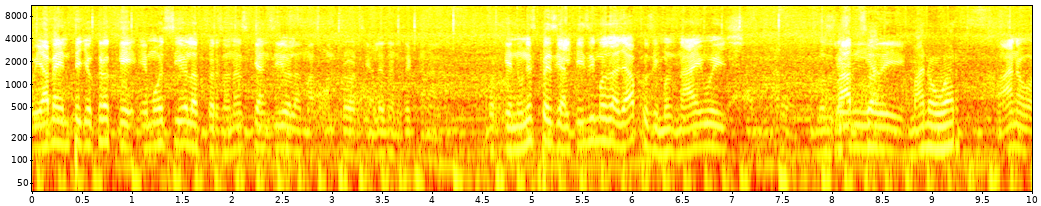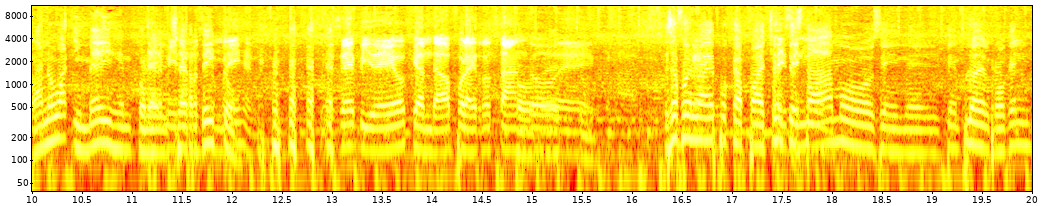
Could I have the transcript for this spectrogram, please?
Obviamente yo creo que hemos sido las personas que han sido las más controversiales en ese canal. Porque en un especial que hicimos allá pusimos Nightwish, los Rhapsody, Manowar. Manowar, Manowar y Mayhem con el con cerdito. Mayhem. Ese video que andaba por ahí rotando de. Esa fue en la época, Pacho, en que estábamos en el Templo del Rock en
